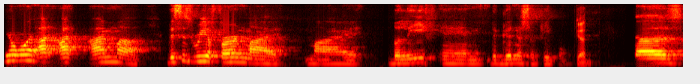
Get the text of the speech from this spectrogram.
You know what? I, I I'm, uh, this has reaffirmed my, my belief in the goodness of people. Good. Because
